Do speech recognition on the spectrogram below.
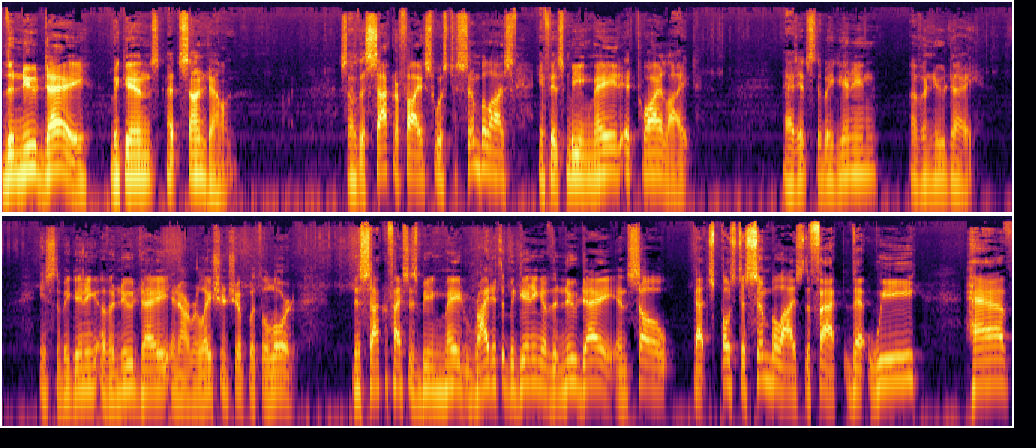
the new day begins at sundown. So the sacrifice was to symbolize if it's being made at twilight, that it's the beginning of a new day. It's the beginning of a new day in our relationship with the Lord. this sacrifice is being made right at the beginning of the new day. And so that's supposed to symbolize the fact that we have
